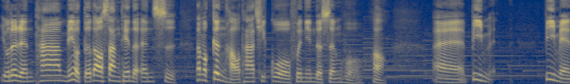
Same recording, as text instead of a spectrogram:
有的人他没有得到上天的恩赐，那么更好他去过婚姻的生活，哈，呃，避免避免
